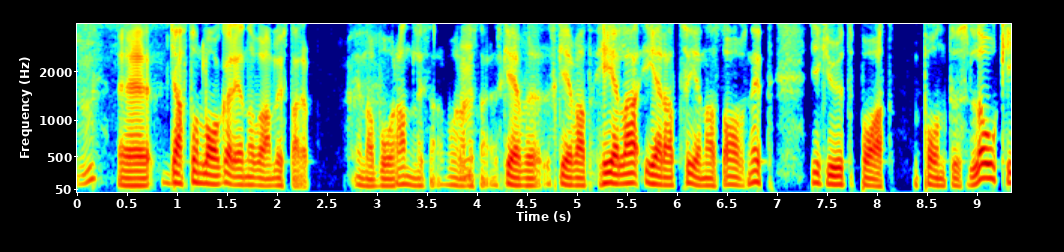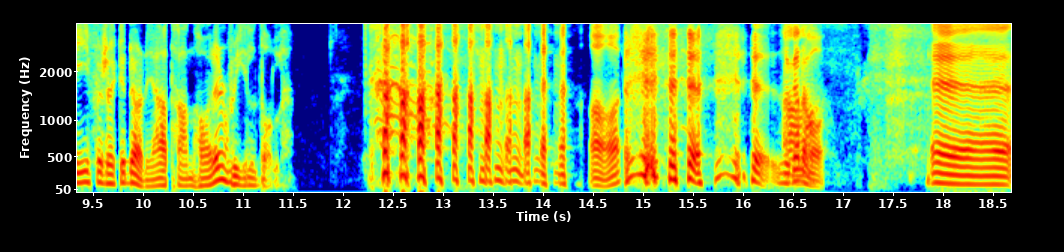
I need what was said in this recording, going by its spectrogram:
Mm. Eh, Gaston Lagar, en av våra lyssnare, en av våran lyssnare, våra Mm. lyssnare skrev, skrev att hela ert senaste avsnitt gick ut på att Pontus low key försöker dölja att han har en real doll. ja, så kan det Ja. vara. Eh,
